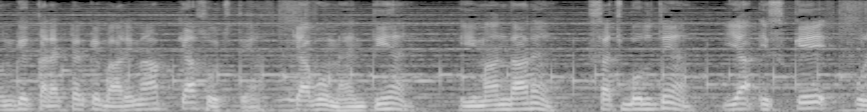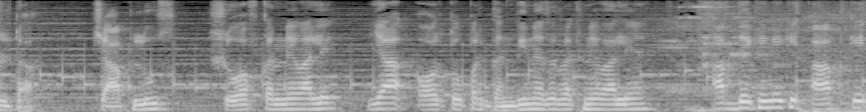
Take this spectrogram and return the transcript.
उनके करेक्टर के बारे में आप क्या सोचते हैं? क्या वो मेहनती हैं? ईमानदार हैं? सच बोलते हैं? या इसके उल्टा चापलूस शो ऑफ़ करने वाले या औरतों पर गंदी नज़र रखने वाले हैं? आप देखेंगे कि आपके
